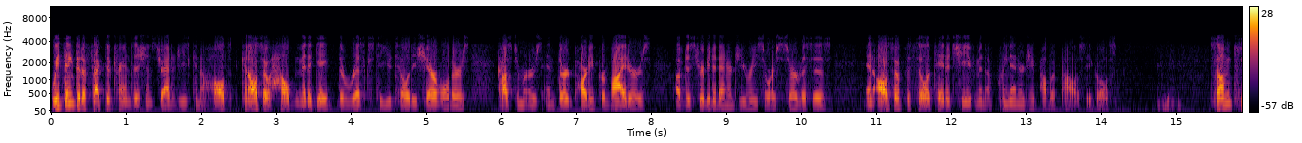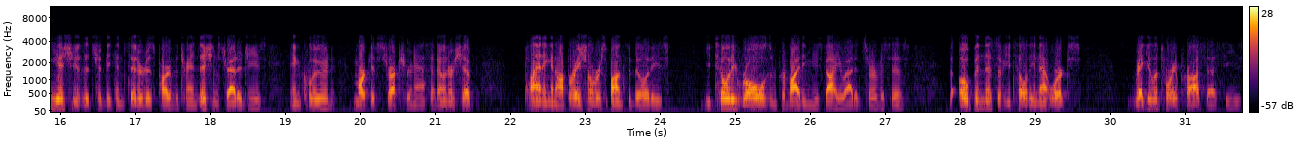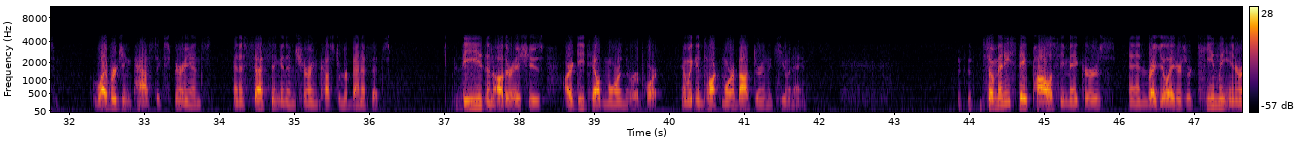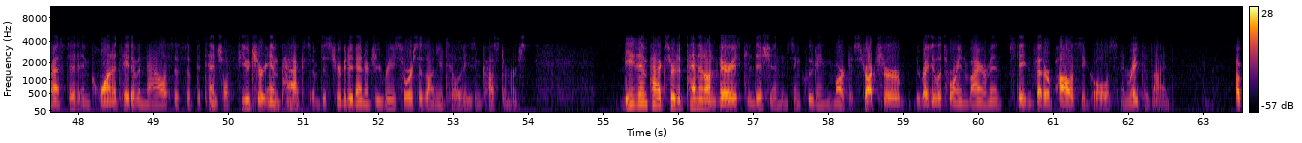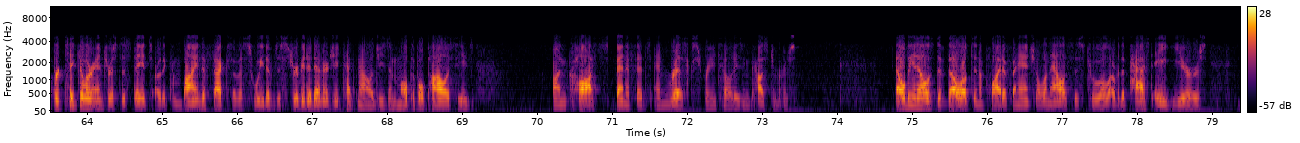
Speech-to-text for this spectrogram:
We think that effective transition strategies can, also help mitigate the risks to utility shareholders, customers, and third-party providers of distributed energy resource services, and also facilitate achievement of clean energy public policy goals. Some key issues that should be considered as part of the transition strategies include market structure and asset ownership, planning and operational responsibilities, utility roles in providing these value-added services, the openness of utility networks, regulatory processes, leveraging past experience, and assessing and ensuring customer benefits. These and other issues are detailed more in the report, and we can talk more about during the Q&A. So many state policymakers and regulators are keenly interested in quantitative analysis of potential future impacts of distributed energy resources on utilities and customers. These impacts are dependent on various conditions, including market structure, the regulatory environment, state and federal policy goals, and rate design. Of particular interest to states are the combined effects of a suite of distributed energy technologies and multiple policies on costs, benefits, and risks for utilities and customers. LBNL has developed and applied a financial analysis tool over the past eight years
